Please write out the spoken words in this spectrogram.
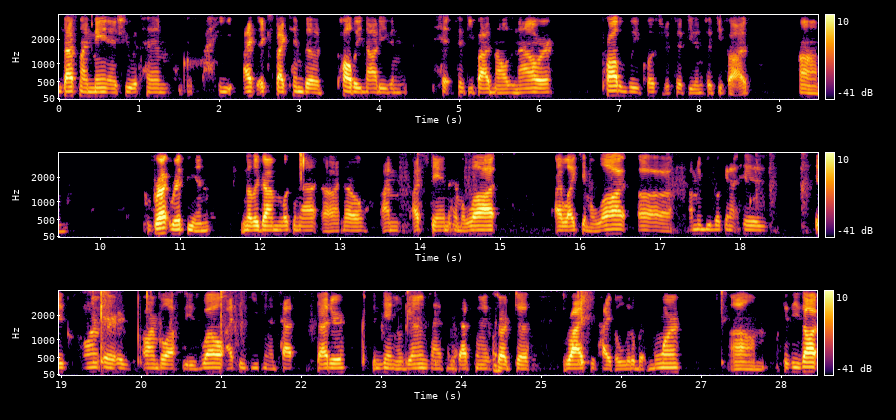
that's my main issue with him. He, I expect him to probably not even hit 55 miles an hour, probably closer to 50 than 55. Um, Brett Rypien, another guy I'm looking at. Uh, I know I'm I stand him a lot. I like him a lot. Uh, I'm gonna be looking at his his arm or his arm velocity as well. I think he's gonna test better than Daniel Jones. I think that's gonna start to rise his hype a little bit more. Um, because he's I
